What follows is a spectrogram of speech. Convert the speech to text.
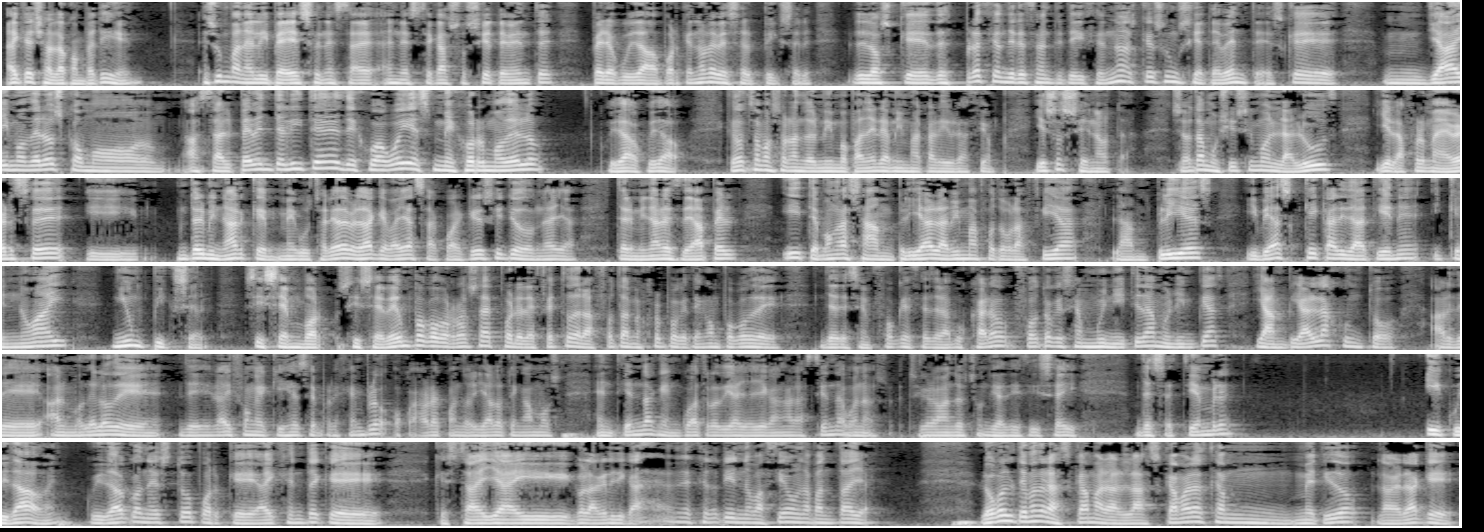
hay que echarla a competir, ¿eh? Es un panel IPS en, esta, en este caso 720, pero cuidado, porque no le ves el píxel. Los que desprecian directamente y te dicen, no, es que es un 720, es que mm, ya hay modelos como hasta el P20 Lite de Huawei es mejor modelo. Cuidado, cuidado, que no estamos hablando del mismo panel y la misma calibración. Y eso se nota. Se nota muchísimo en la luz y en la forma de verse y un terminal que me gustaría de verdad que vayas a cualquier sitio donde haya terminales de Apple y te pongas a ampliar la misma fotografía, la amplíes y veas qué calidad tiene y que no hay ni un píxel. Si se, ve un poco borrosa es por el efecto de la foto, a lo mejor porque tenga un poco de, desenfoque, etcétera. Buscar fotos que sean muy nítidas, muy limpias y ampliarlas junto al, de, al modelo de, del iPhone XS, por ejemplo, o ahora cuando ya lo tengamos en tienda, que en cuatro días ya llegan a las tiendas. Bueno, estoy grabando esto un día 16 de septiembre. Y cuidado, ¿eh? Cuidado con esto porque hay gente que, que está ya ahí con la crítica. Ah, es que no tiene innovación una pantalla. Luego el tema de las cámaras. Las cámaras que han metido, la verdad que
